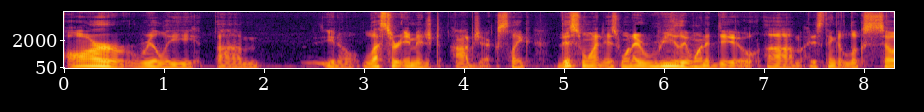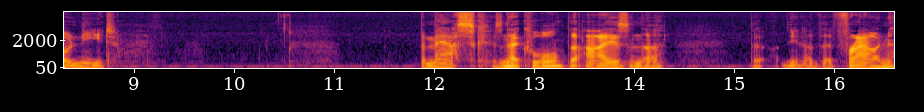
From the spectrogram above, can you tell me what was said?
are really um, you know lesser imaged objects. Like this one is one I really want to do. Um, I just think it looks so neat the mask. Isn't that cool? The eyes and the the you know the frown.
